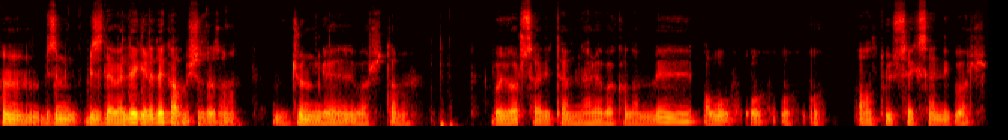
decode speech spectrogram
Hmm, bizim biz levelde geride kalmışız o zaman. Cunge var tamam. Bu yorsal itemlere bakalım bir. Oh oh oh oh. 680'lik var.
